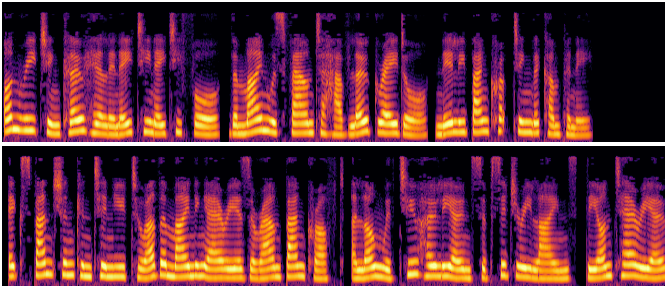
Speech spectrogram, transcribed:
On reaching Coe Hill in 1884, the mine was found to have low-grade ore, nearly bankrupting the company. Expansion continued to other mining areas around Bancroft, along with two wholly owned subsidiary lines, the Ontario,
